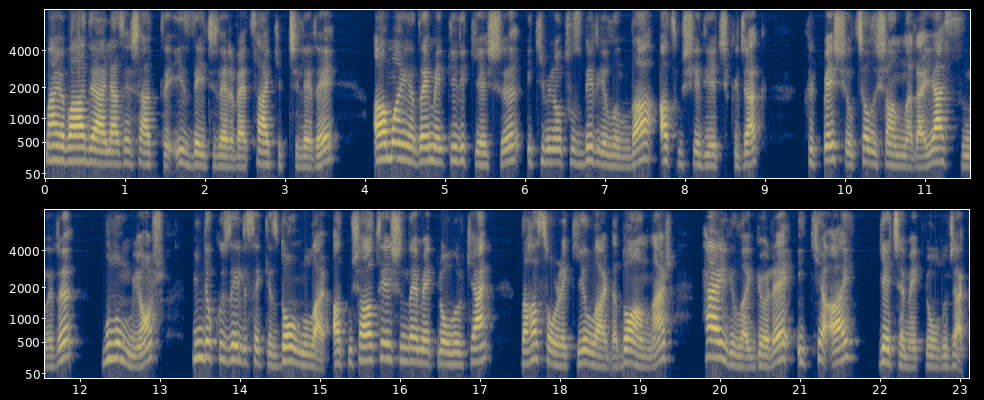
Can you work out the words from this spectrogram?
Merhaba değerli Ateş Hattı izleyicileri ve takipçileri. Almanya'da emeklilik yaşı 2031 yılında 67'ye çıkacak. 45 yıl çalışanlara yaş sınırı bulunmuyor. 1958 doğumlular 66 yaşında emekli olurken daha sonraki yıllarda doğanlar her yıla göre 2 ay geç emekli olacak.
